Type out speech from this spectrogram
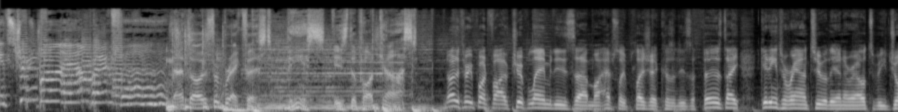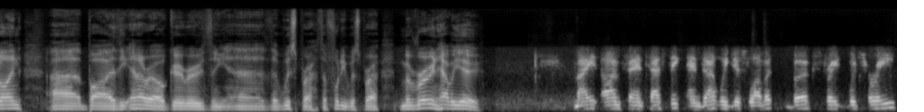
It's Triple M breakfast. Matho for breakfast. This is the podcast. 93.5 Triple M. It is uh, my absolute pleasure because it is a Thursday, getting into round two of the NRL to be joined uh, by the NRL guru, the uh, the whisperer, the footy whisperer, Maroon. How are you? Mate, I'm fantastic, and don't we just love it? Burke Street Butchery,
